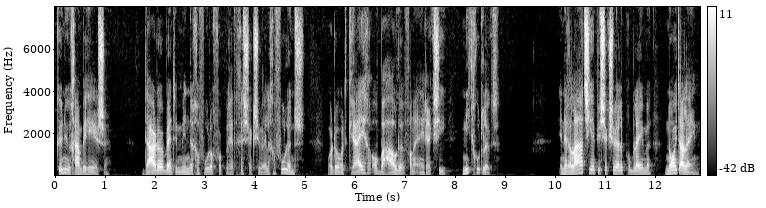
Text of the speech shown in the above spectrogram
kunnen u gaan beheersen. Daardoor bent u minder gevoelig voor prettige seksuele gevoelens, waardoor het krijgen of behouden van een erectie niet goed lukt. In een relatie heb je seksuele problemen nooit alleen.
